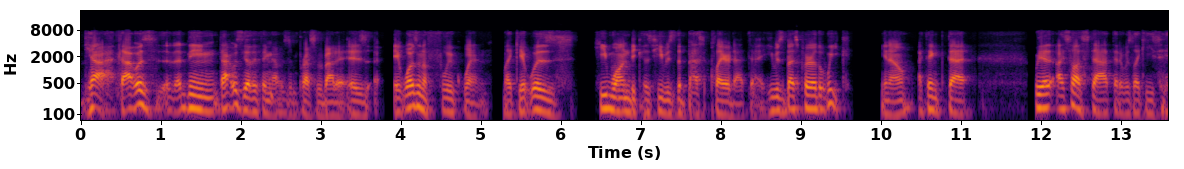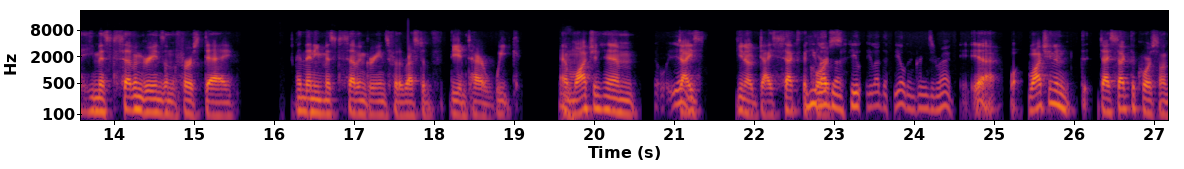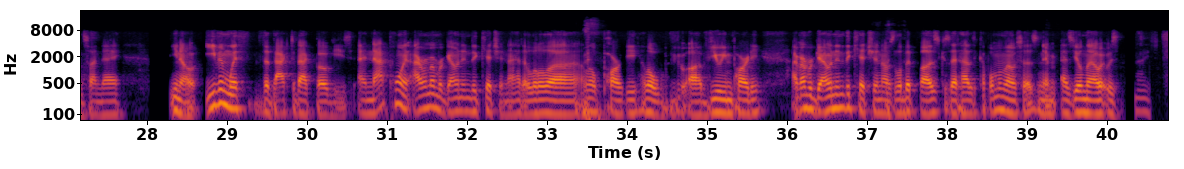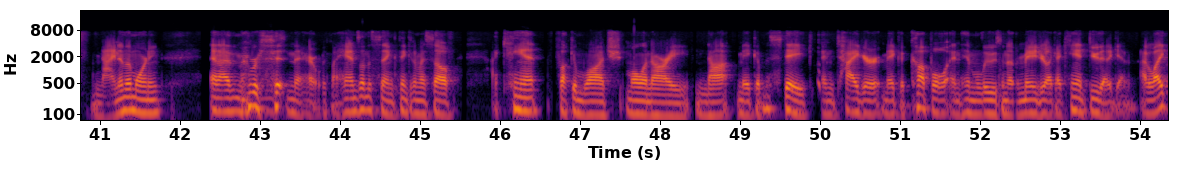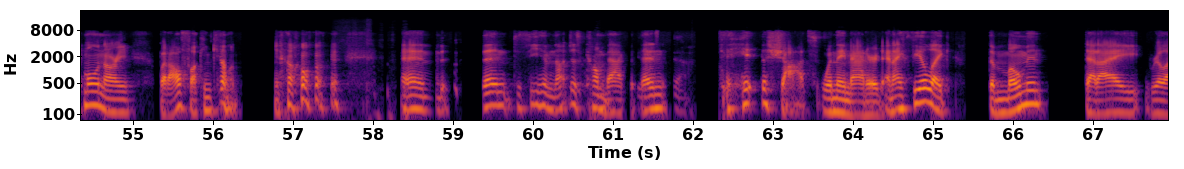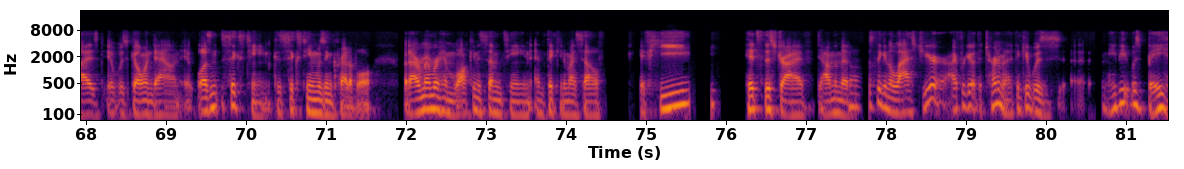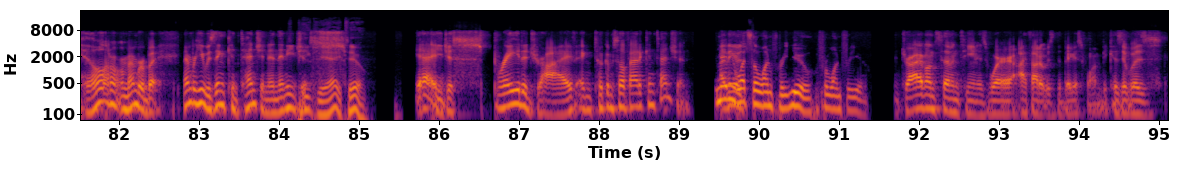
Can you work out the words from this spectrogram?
Yeah, that was. I mean, that was the other thing that was impressive about it is it wasn't a fluke win. Like it was, he won because he was the best player that day. He was the best player of the week. You know, I think that we. Had, I saw a stat that it was like he he missed seven greens on the first day, and then he missed seven greens for the rest of the entire week. And Yeah. watching him yeah. dice, you know, dissect the he course. led the he, he led the field in greens in reg. yeah, watching him d- dissect the course on Sunday, you know, even with the back-to-back bogeys, and that point, I remember going into the kitchen. I had a little, uh, a little party, a little uh, viewing party. I remember going into the kitchen. I was a little bit buzzed because I'd had a couple mimosas, and as you'll know, it was Nice. nine in the morning. And I remember sitting there with my hands on the sink, thinking to myself, I can't fucking watch Molinari not make a mistake and Tiger make a couple and him lose another major. Like I can't do that again. I like Molinari, but I'll fucking kill him. You know? and then to see him not just come back, but then yeah. to hit the shots when they mattered. And I feel like the moment that I realized it was going down, it wasn't 16 because 16 was incredible. But I remember him walking to 17 and thinking to myself, if he hits this drive down the middle, I was thinking the last year. I forget what the tournament. I think it was uh, maybe it was Bay Hill. I don't remember, but remember he was in contention and then he just PGA too. yeah, he just sprayed a drive and took himself out of contention. Maybe what's was- the one for you? For one for you. drive on 17 is where I thought it was the biggest one because it was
